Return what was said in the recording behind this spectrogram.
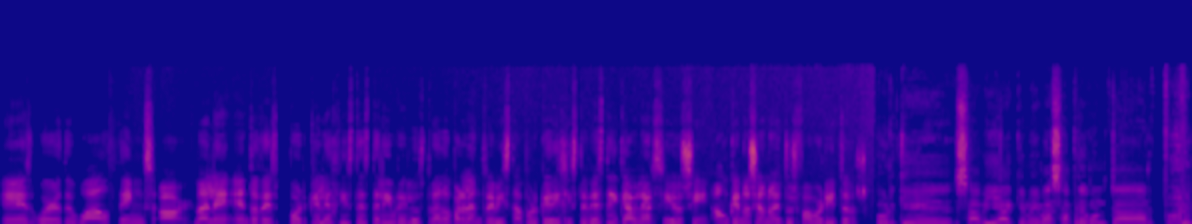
es Where the Wild Things Are. ¿Vale? Entonces, ¿por qué elegiste este libro ilustrado para la entrevista? ¿Por qué dijiste de este hay que hablar sí o sí, aunque no sea uno de tus favoritos? Porque sabía que me ibas a preguntar por,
